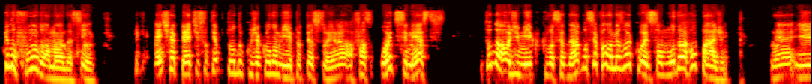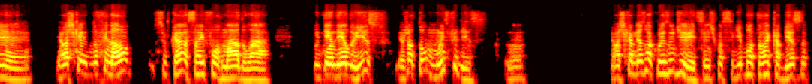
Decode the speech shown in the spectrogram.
Porque no fundo, Amanda, assim, a gente repete isso o tempo todo com economia para a pessoa. Ela faz oito semestres, toda aula de micro que você dá, você fala a mesma coisa, só muda a roupagem. Né? E eu acho que no final, se o cara sair formado lá, entendendo isso, eu já estou muito feliz. Né? Eu acho que é a mesma coisa no direito. Se a gente conseguir botar na cabeça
